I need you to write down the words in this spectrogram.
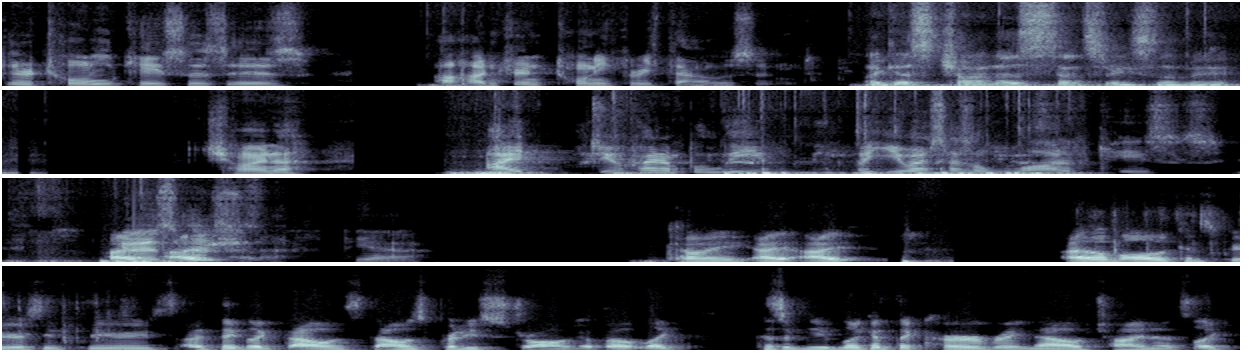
Their total cases is one hundred twenty-three thousand. I guess China's censoring some, eh? China, I do kind of believe, but US has a lot of cases. I, US I, has, yeah. coming I, I I love all the conspiracy theories. I think like that one's that one's pretty strong about like because if you look at the curve right now of China, it's like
